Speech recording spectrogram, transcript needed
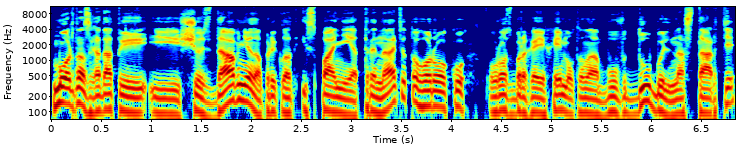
Можна згадати і щось давнє, наприклад, Іспанія 13-го року. У Росберга і Хеймлтона був дубль на старті.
